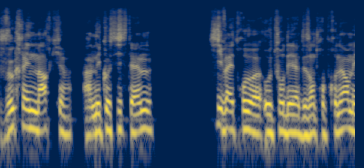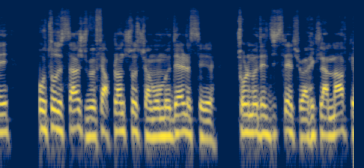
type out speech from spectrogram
je veux créer une marque, un écosystème qui va être autour des, entrepreneurs, mais autour de ça, je veux faire plein de choses. Tu vois, mon modèle, c'est sur le modèle Disney, tu vois, avec la marque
